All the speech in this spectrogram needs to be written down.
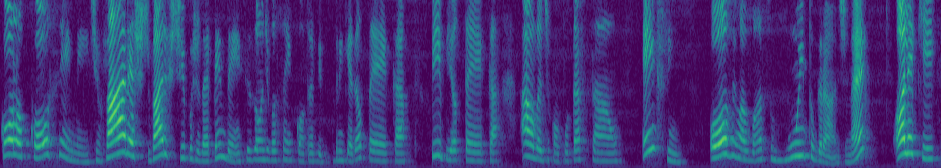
colocou-se em mente várias, vários tipos de dependências, onde você encontra brinquedoteca, biblioteca, aula de computação, enfim, houve um avanço muito grande, né? Olha aqui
